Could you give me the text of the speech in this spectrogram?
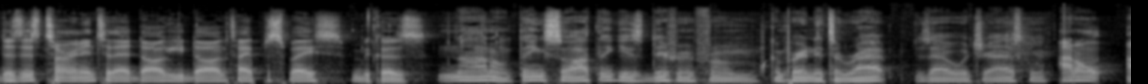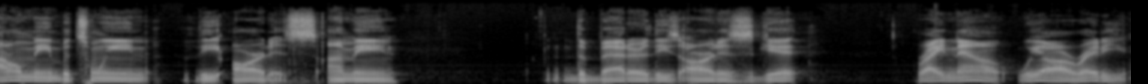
does this turn into that doggy dog type of space? Because No, I don't think so. I think it's different from comparing it to rap. Is that what you're asking? I don't I don't mean between the artists. I mean the better these artists get. Right now, we already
